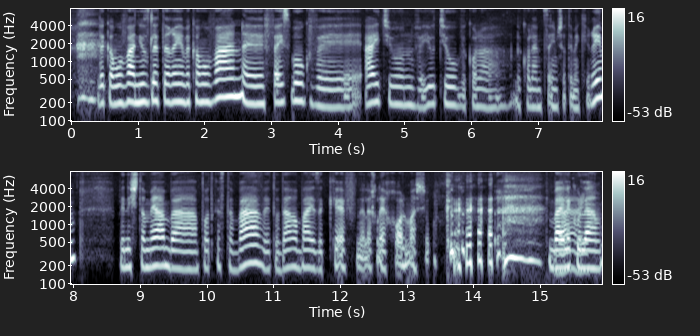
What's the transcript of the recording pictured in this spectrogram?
וכמובן ניוזלטרים, וכמובן אה, פייסבוק ואייטיון ויוטיוב וכל ה... בכל האמצעים שאתם מכירים. ונשתמע בפודקאסט הבא, ותודה רבה, איזה כיף, נלך לאכול משהו. ביי. לכולם.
